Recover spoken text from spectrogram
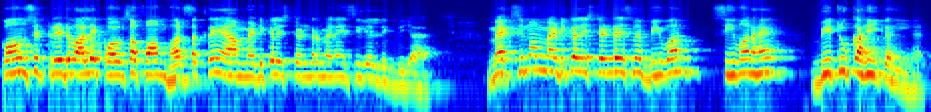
कौन से ट्रेड वाले कौन सा फॉर्म भर सकते हैं? यहाँ मेडिकल स्टैंडर्ड मैंने इसीलिए लिख दिया है। मैक्सिमम मेडिकल स्टैंडर्ड इसमें बी वन सी वन है बी टू कहीं कहीं है।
